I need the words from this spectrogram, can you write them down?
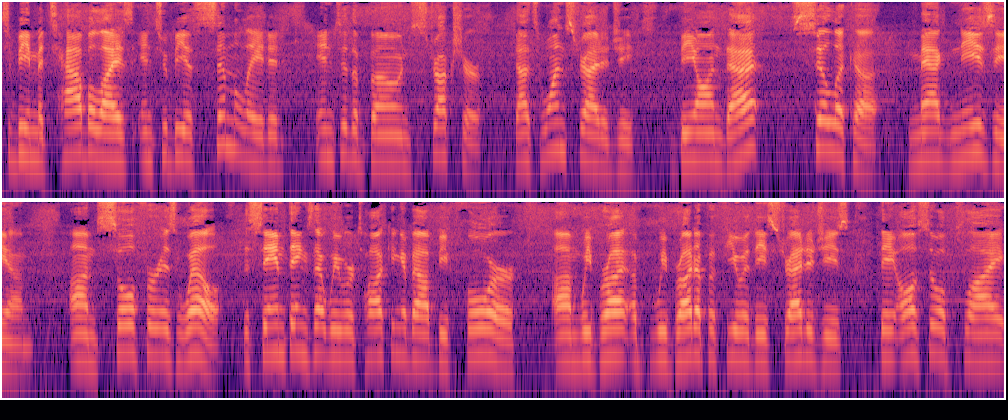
to be metabolized and to be assimilated into the bone structure. That's one strategy. Beyond that, silica, magnesium, um, sulfur as well. The same things that we were talking about before. Um, we brought uh, we brought up a few of these strategies. They also apply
